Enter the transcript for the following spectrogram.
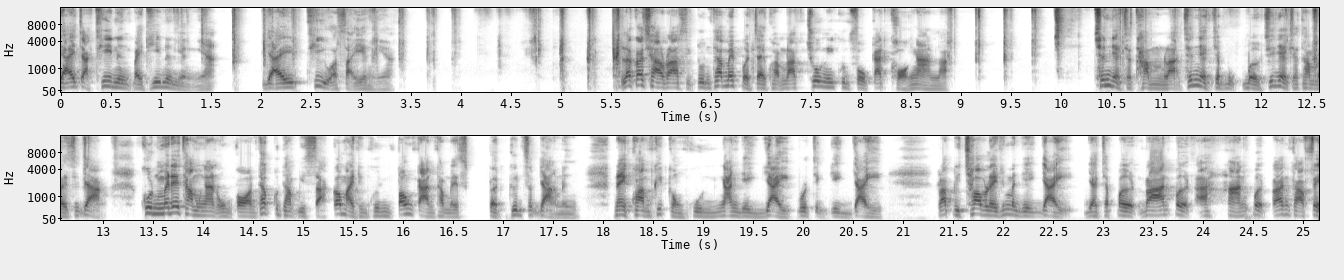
ย้ายจากที่หนึ่งไปที่หนึ่งอย่างเงี้ย ย้ายที่อยู่อาศัยอย่างเงี้ยแล้วก็ชาวราศีตุลถ้าไม่เปิดใจความรักช่วงนี้คุณโฟกัสของานละ ฉันอยากจะทำละ ฉันอยากจะบุกเบิก ฉันอยากจะทำอะไรสักอย่าง คุณไม่ได้ทำงานองค์กร ถ้าคุณทำอิสระก็หมายถึงคุณต้องการทำอะไรเกิดขึ้นสักอย่างหนึ่ง ในความคิดของคุณงานใหญ่ๆ โปรเจกต์ใหญ่ๆ รับผิดชอบอะไรที่มันใหญ่ๆ อยากจะเปิดร้านเปิดอาหาร เปิดร้านคาเฟ่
